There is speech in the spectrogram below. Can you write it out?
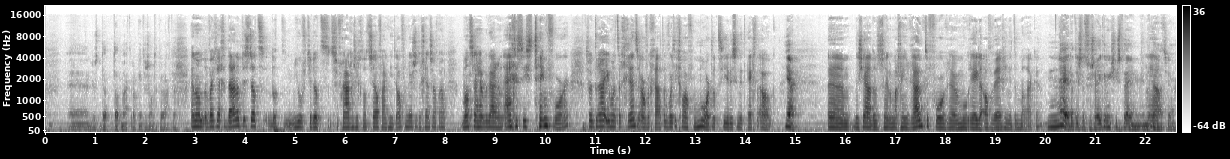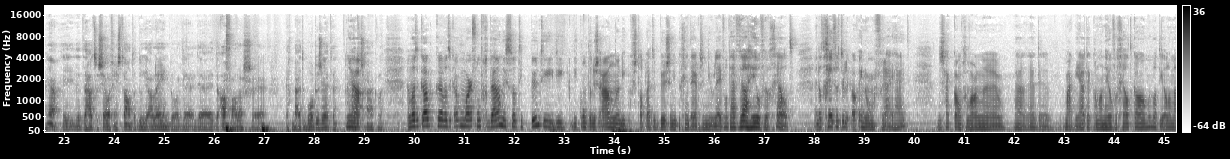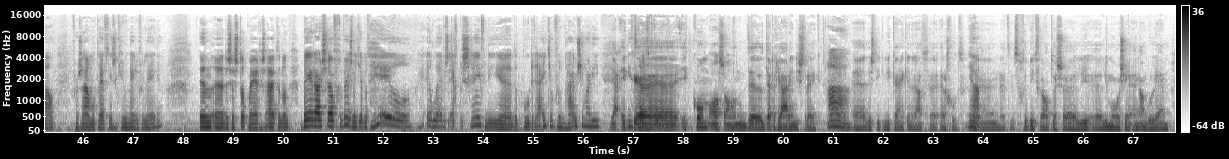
Eh, dus dat, dat maakt er ook interessante karakters. En dan wat jij gedaan hebt, is dat, dat je hoeft je dat, ze vragen zich dat zelf eigenlijk niet af wanneer ze de grens overgaan. Want zij hebben daar een eigen systeem voor. Zodra iemand de grens overgaat, dan wordt hij gewoon vermoord. Dat zie je dus in het echt ook. Ja, Ehm, dus ja, er is helemaal geen ruimte voor eh, morele afwegingen te maken. nee, dat is het verzekeringssysteem inderdaad. Ja. Ja. dat houdt zichzelf in stand. Dat doe je alleen door de, de, de afvallers eh, echt buiten boord te zetten, Ja. uit te schakelen. En wat ik ook, eh, wat ik ook mooi vond gedaan, is dat die punt, die, die, die komt er dus aan, eh, die stapt uit de bus en die begint ergens een nieuw leven. Want hij heeft wel heel veel geld. En dat geeft natuurlijk ook enorme vrijheid. Dus hij kan gewoon, eh, ja, de, maakt niet uit, hij kan dan heel veel geld komen, wat hij allemaal verzameld heeft in zijn criminele verleden. En eh, dus hij stapt maar ergens uit en dan ben je daar zelf geweest. Want je hebt het heel, heel levens echt beschreven, die, eh, dat boerderijtje of een huisje waar die... Ja, ik, eh, ik kom al zo'n de 30 jaar in die streek. Ah, dus die, die ken ik inderdaad erg goed. Ja. Het, het gebied vooral tussen Li- Limoges en Angoulême.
